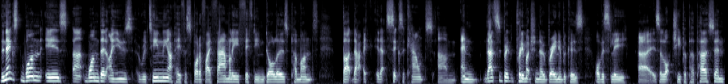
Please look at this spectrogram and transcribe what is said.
The next one is uh, one that I use routinely. I pay for Spotify Family, $15 per month but that that's six accounts, um, and that's pretty much a no-brainer because obviously uh, it's a lot cheaper per person,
